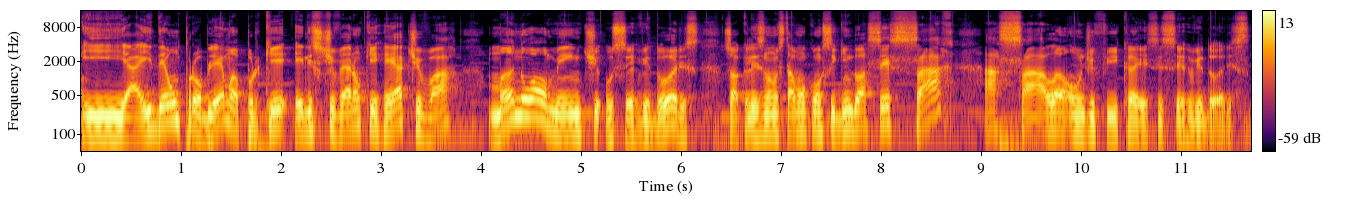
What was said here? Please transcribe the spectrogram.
e aí deu um problema porque eles tiveram que reativar manualmente os servidores, só que eles não estavam conseguindo acessar a sala onde fica esses servidores.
